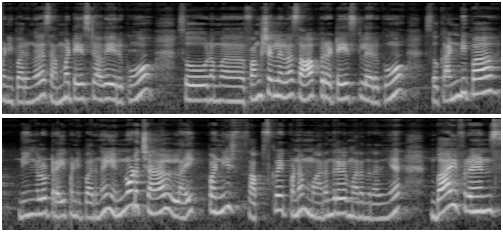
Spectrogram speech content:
பண்ணி பாருங்கள் செம்ம டேஸ்ட்டாகவே இருக்கும். ஸோ நம்ம ஃபங்க்ஷன்லலாம் சாப்பிட்ற டேஸ்ட்டில் இருக்கும். ஸோ கண்டிப்பாக நீங்களும் ட்ரை பண்ணி பாருங்கள் என்னோடய சேனல் லைக் பண்ணி சப்ஸ்கிரைப் பண்ண மறந்துடவே மறந்துடாதீங்க. பாய் ஃப்ரெண்ட்ஸ்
